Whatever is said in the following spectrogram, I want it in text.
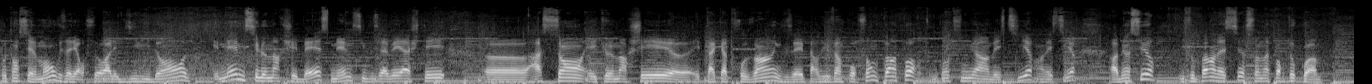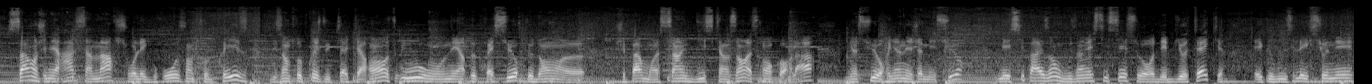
potentiellement, vous allez recevoir les dividendes. Et même si le marché baisse, même si vous avez acheté euh, à 100 et que le marché euh, est à 80 et que vous avez perdu 20%, peu importe, vous continuez à investir, investir. Alors bien sûr, il ne faut pas investir sur n'importe quoi. Ça, en général, ça marche sur les grosses entreprises, les entreprises du CAC 40 où on est à peu près sûr que dans, euh, je sais pas moi, 5, 10, 15 ans, elles seront encore là. Bien sûr, rien n'est jamais sûr. Mais si par exemple vous investissez sur des biotech et que vous sélectionnez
